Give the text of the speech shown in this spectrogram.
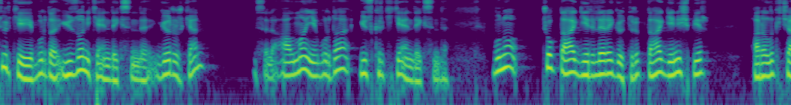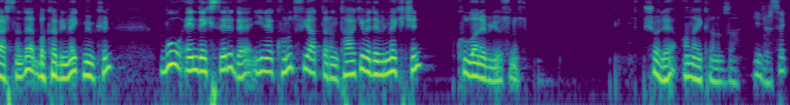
Türkiye'yi burada 112 endeksinde görürken mesela Almanya burada 142 endeksinde. Bunu çok daha gerilere götürüp daha geniş bir aralık içerisinde de bakabilmek mümkün. Bu endeksleri de yine konut fiyatlarını takip edebilmek için kullanabiliyorsunuz. Şöyle ana ekranımıza gelirsek.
